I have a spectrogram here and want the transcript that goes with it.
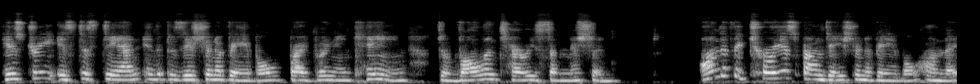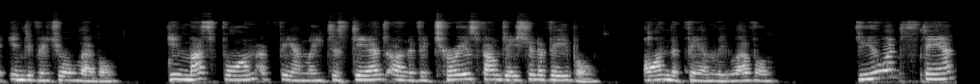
History is to stand in the position of Abel by bringing Cain to voluntary submission. On the victorious foundation of Abel on the individual level, he must form a family to stand on the victorious foundation of Abel on the family level. Do you understand?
